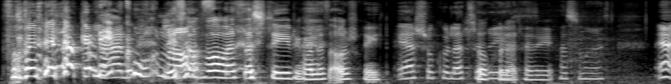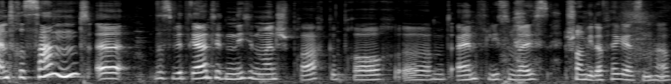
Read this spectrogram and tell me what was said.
Freunde, ich hab keine Ahnung. Lebkuchenhaus. Lies mal vor, was da steht, wie man das ausspricht. Ja, Schokolaterie. Schokolaterie. Hast schon recht. Ja, interessant. Äh, das wird garantiert nicht in meinen Sprachgebrauch äh, mit einfließen, weil ich es schon wieder vergessen habe.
